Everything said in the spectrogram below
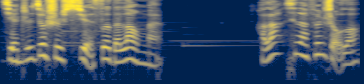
简直就是血色的浪漫。好了，现在分手了，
